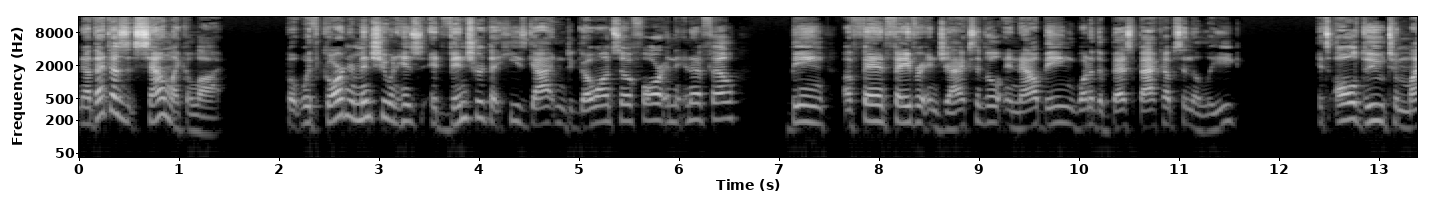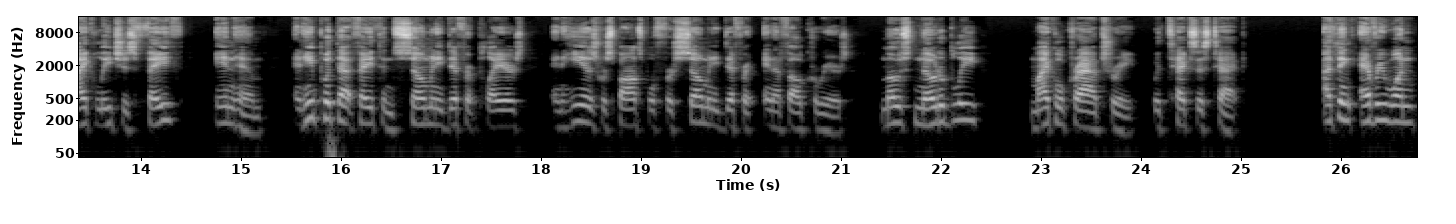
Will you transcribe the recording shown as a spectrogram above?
Now, that doesn't sound like a lot, but with Gardner Minshew and his adventure that he's gotten to go on so far in the NFL, being a fan favorite in Jacksonville and now being one of the best backups in the league, it's all due to Mike Leach's faith in him. And he put that faith in so many different players, and he is responsible for so many different NFL careers. Most notably, Michael Crabtree with Texas Tech. I think everyone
